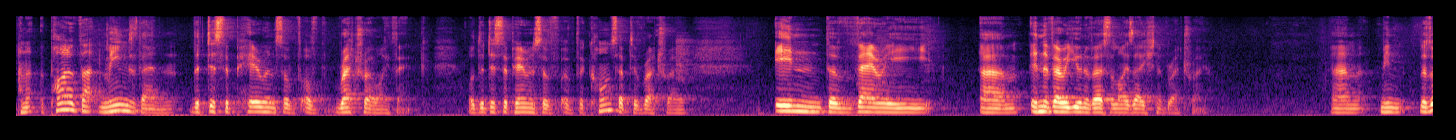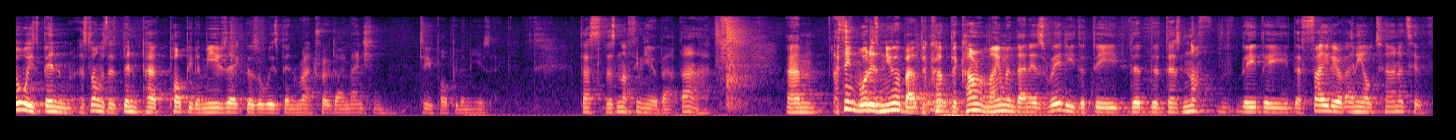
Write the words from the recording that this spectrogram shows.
And part of that means then the disappearance of, of retro, I think, or the disappearance of, of the concept of retro in the very um, in the very universalization of retro. Um, I mean, there's always been, as long as there's been popular music, there's always been retro dimension popular music. That's, there's nothing new about that. Um, I think what is new about the, the current moment then is really that the, the, the there's not, the, the, the failure of any alternative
